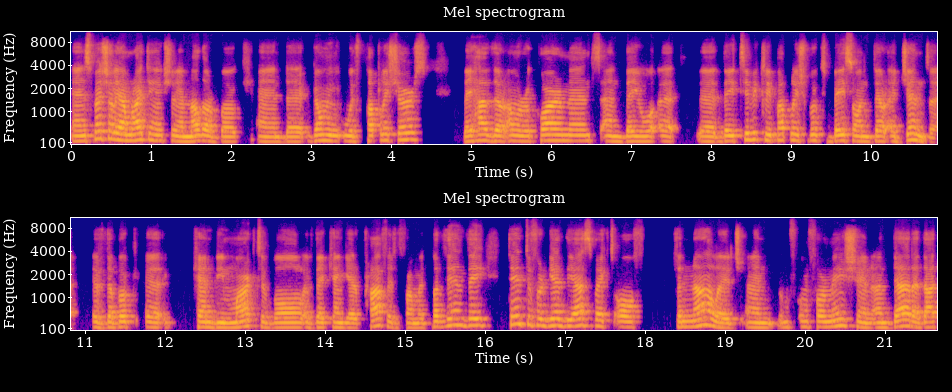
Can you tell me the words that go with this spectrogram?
And especially I'm writing actually another book and uh, going with publishers, they have their own requirements and they uh, uh, they typically publish books based on their agenda. If the book uh, can be marketable, if they can get profit from it, but then they tend to forget the aspect of the knowledge and information and data that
